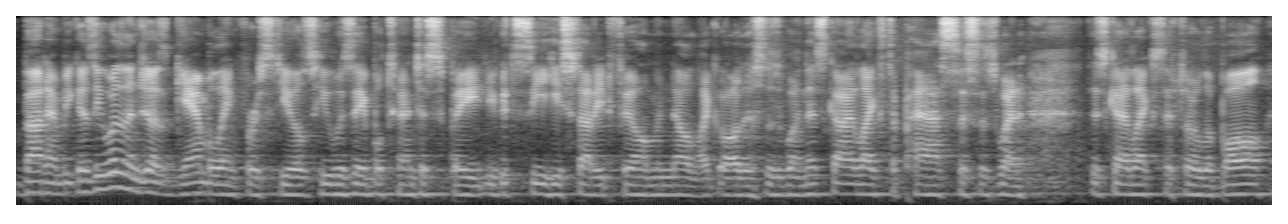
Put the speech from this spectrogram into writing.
about him because he wasn't just gambling for steals. He was able to anticipate. You could see he studied film and know, like, oh, this is when this guy likes to pass. This is when this guy likes to throw the ball.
